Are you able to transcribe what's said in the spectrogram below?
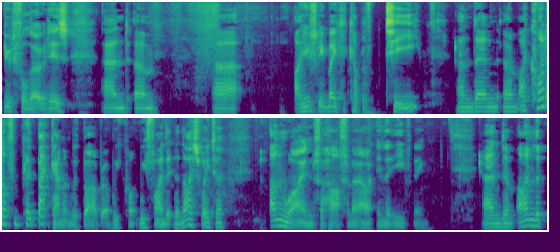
beautiful though it is, and um, uh, I usually make a cup of tea, and then um, I quite often play backgammon with Barbara. We quite, we find it a nice way to unwind for half an hour in the evening, and um, I'm the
